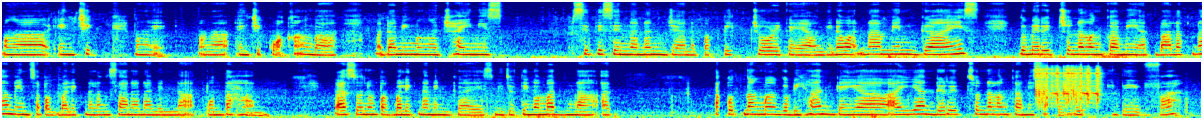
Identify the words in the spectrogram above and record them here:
mga enchik, mga mga enchikwakang ba, madaming mga Chinese citizen na nandyan, nagpa-picture, kaya ang ginawa namin guys, dumiretso na lang kami at balak namin sa pagbalik na lang sana namin na puntahan. Kaso nung pagbalik namin guys, medyo tinamad na at takot ng mga gabihan, kaya ayan, diretso na lang kami sa uwi, diba?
